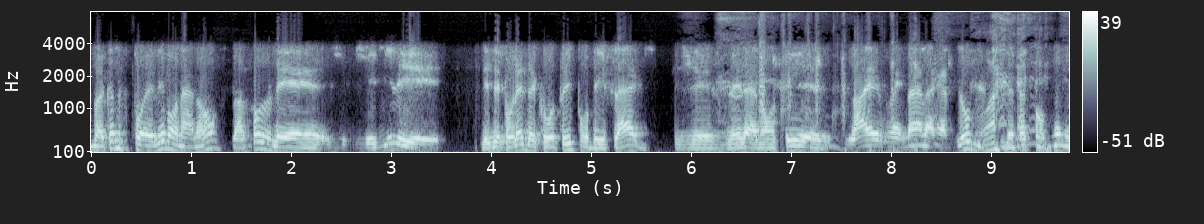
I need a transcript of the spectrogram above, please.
m'as comme spoilé mon annonce. Dans le fond, j'ai mis les épaulettes de côté pour des flags. Je, je voulais l'annoncer euh, live maintenant à la radio, mais Ouais. je l'ai fait pour moi. mais-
